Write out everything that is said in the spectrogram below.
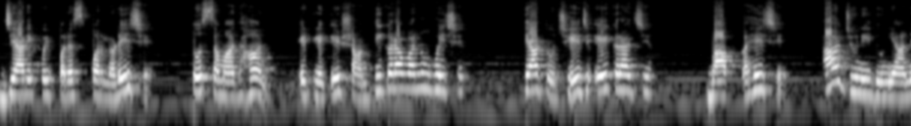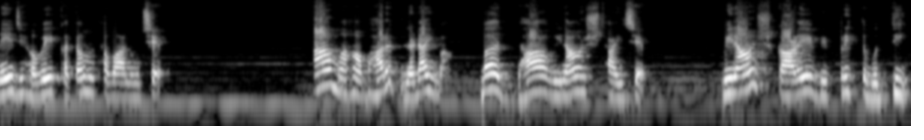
જ્યારે કોઈ પરસ્પર લડે છે, તો સમાધાન એટલે કે શાંતિ કરાવવાનું હોય છે. ત્યાં તો છે જ એક રાજ્ય. બાપ કહે છે આ જૂની દુનિયાને જ હવે ખતમ થવાનું છે. આ મહાભારત લડાઈમાં બધા વિનાશ થાય છે. વિનાશ કાળે વિપરીત બુદ્ધિ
